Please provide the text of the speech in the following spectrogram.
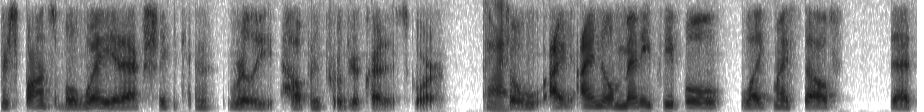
responsible way, it actually can really help improve your credit score. Okay. So I, I know many people like myself that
